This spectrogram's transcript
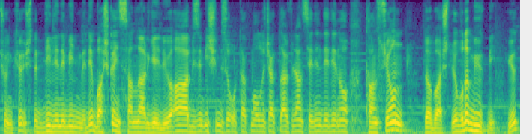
Çünkü işte dilini bilmedi, başka insanlar geliyor. Aa bizim işimize ortak mı olacaklar falan senin dediğin o tansiyon da başlıyor. Bu da büyük bir yük.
